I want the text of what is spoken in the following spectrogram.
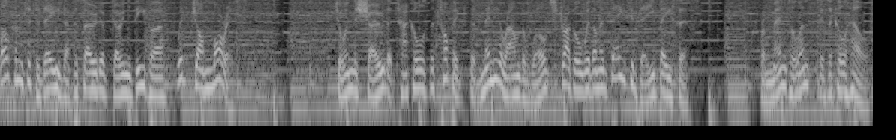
Welcome to today's episode of Going Deeper with John Morris. Join the show that tackles the topics that many around the world struggle with on a day to day basis. From mental and physical health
